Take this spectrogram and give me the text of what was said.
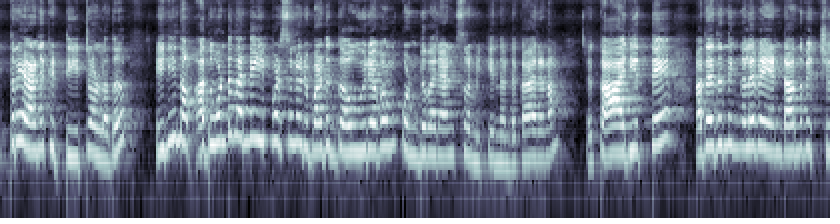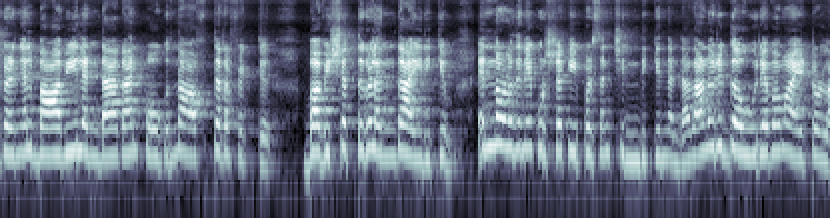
ഇത്രയാണ് കിട്ടിയിട്ടുള്ളത്. ഇനി അതുകൊണ്ട് തന്നെ ഈ പേഴ്സൺ ഒരുപാട് ഗൗരവം കൊണ്ടുവരാൻ ശ്രമിക്കുന്നുണ്ട്. കാരണം കാര്യത്തെ അതായത് നിങ്ങളെ വേണ്ടാന്ന് വെച്ചു കഴിഞ്ഞാൽ ഭാവിയിൽ ഉണ്ടാകാൻ പോകുന്ന ആഫ്റ്റർ എഫക്റ്റ് ഭവിഷ്യത്തുകൾ എന്തായിരിക്കും എന്നുള്ളതിനെ കുറിച്ചൊക്കെ ഈ പേഴ്സൺ ചിന്തിക്കുന്നുണ്ട്. അതാണ് ഒരു ഗൗരവമായിട്ടുള്ള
